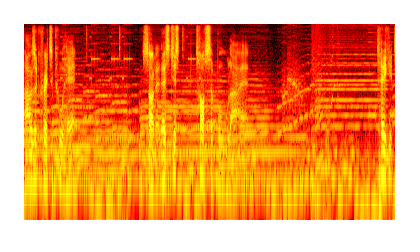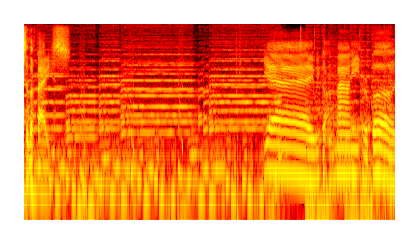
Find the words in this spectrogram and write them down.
That was a critical hit. Sod it, let's just toss a ball at it. Take it to the face. Yay, we got a man-eater bug.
